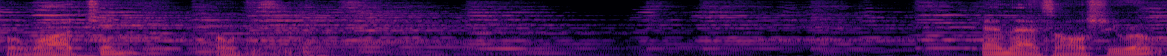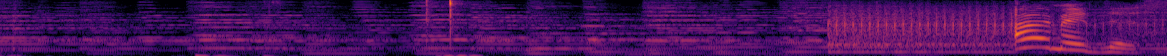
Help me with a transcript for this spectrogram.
for watching. And that's all she wrote. I made this.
